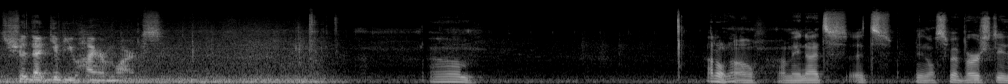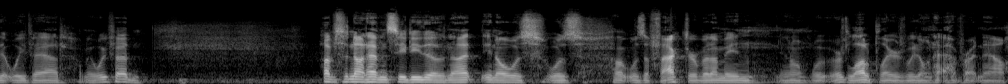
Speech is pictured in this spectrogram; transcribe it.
should that give you higher marks um, I don't know. I mean, that's it's you know some adversity that we've had. I mean, we've had obviously not having CeeDee the other night, you know, was was uh, was a factor. But I mean, you know, there's a lot of players we don't have right now.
